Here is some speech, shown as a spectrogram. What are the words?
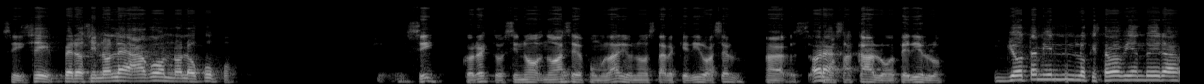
Sí. Sí, pero si no le hago, no lo ocupo. Sí, Correcto. Si no, no hace el formulario, no está requerido hacerlo. Ah, Ahora, sacarlo, pedirlo. Yo también lo que estaba viendo era,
